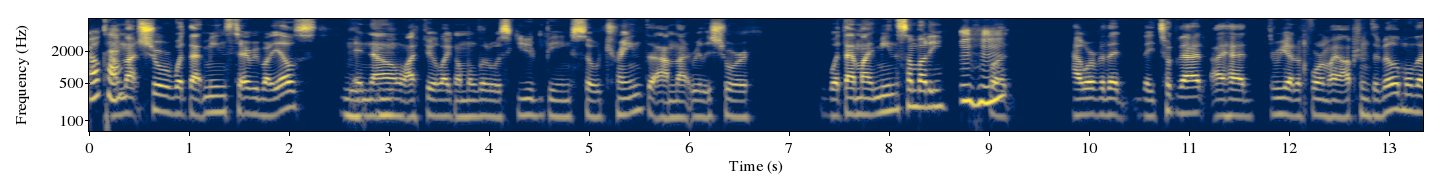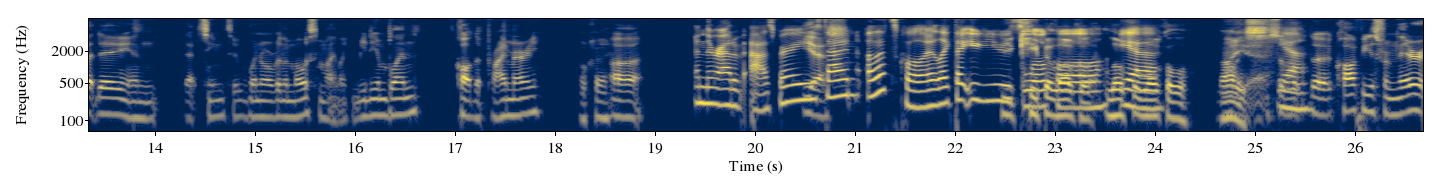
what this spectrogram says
okay. I'm not sure what that means to everybody else, Mm, and now I feel like I'm a little skewed being so trained that I'm not really sure what that might mean to somebody. hmm But however that they took that, I had three out of four of my options available that day, and that seemed to win over the most. My like medium blend, it's called the primary. mm, okay Uh, and they're out of Asbury. You Yes. said. Oh, that's cool. I like that you you use keep local. it local local yeah. local oh, yeah. nice So Yeah. The, the coffee is from there,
